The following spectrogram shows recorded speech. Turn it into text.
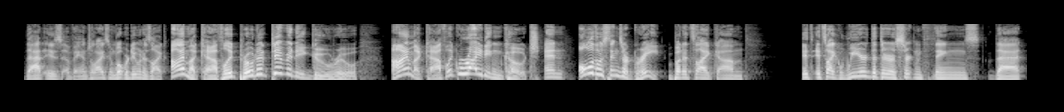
that is evangelizing. What we're doing is like, I'm a Catholic productivity guru. I'm a Catholic writing coach. And all of those things are great, but it's like um it's it's like weird that there are certain things that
